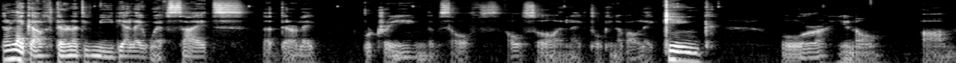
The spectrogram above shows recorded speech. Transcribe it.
they're like alternative media, like websites that they're like portraying themselves also and like talking about like kink or you know um,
